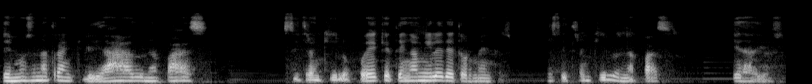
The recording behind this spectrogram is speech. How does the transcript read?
Tenemos una tranquilidad, una paz. Estoy tranquilo, puede que tenga miles de tormentas, pero estoy tranquilo en la paz que da Dios,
